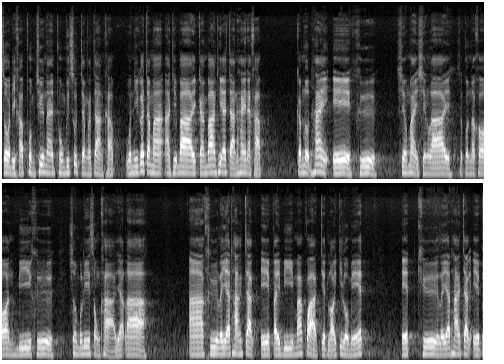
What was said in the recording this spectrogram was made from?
สวัสดีครับ ผมชื่อนายพงพิสุทธิ์จำกระจ่างครับ วันนี้ก็จะมาอธิบายการบ้านที่อาจารย์ให้นะครับกำหนดให้ A คือ เชียงใหม่เชียงราย สกลนคร B คือชลบุรีสงขลายะลา R คือระยะทางจาก A ไป B มากกว่า 700 กิโลเมตร S คือระยะทางจาก A ไป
